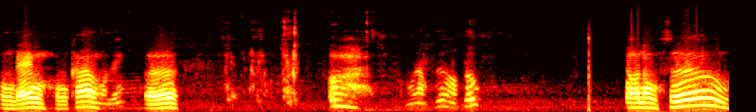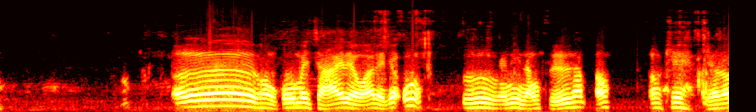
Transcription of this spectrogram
หงแดงหงข้าวของเด้งเออ ของสืองเอาซุปเอาหนังสือเออ ของกูไม่ใช้เดี๋ยววะเดี๋ยวจะอู้อืมอันนี้หนังสือครับ เอาโอเค เดี๋ยวเรา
